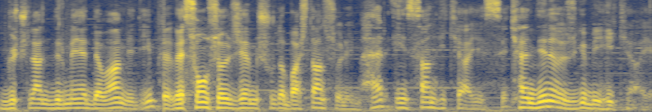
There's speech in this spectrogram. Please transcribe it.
güçlendirmeye devam edeyim E, ve son söyleyeceğimi şurada baştan söyleyeyim. Her insan hikayesi kendine özgü bir hikaye.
